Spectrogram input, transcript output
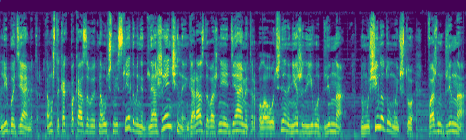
либо диаметр. Потому что, как показывают научные исследования, для женщины гораздо важнее диаметр полового члена, нежели его длина. Но мужчина думает, что важна длина.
